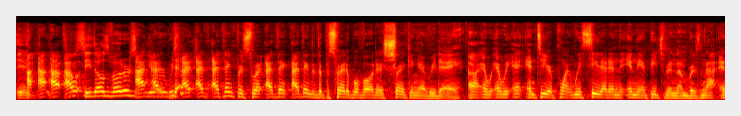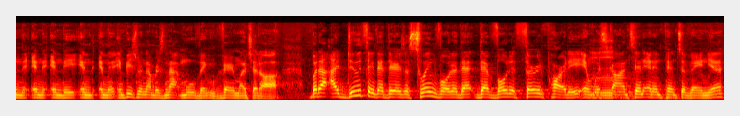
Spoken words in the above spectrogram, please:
I, I- I- do you see those voters in I, your I, research? I, I think persuade, I think I think that the persuadable voter is shrinking every day, uh, and, and, we, and to your point, we see that in the in the impeachment numbers, not in the in the in the, in, in the impeachment numbers not moving very much at all. But I, I do think that there is a swing voter that, that voted third party in mm. Wisconsin and in Pennsylvania.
